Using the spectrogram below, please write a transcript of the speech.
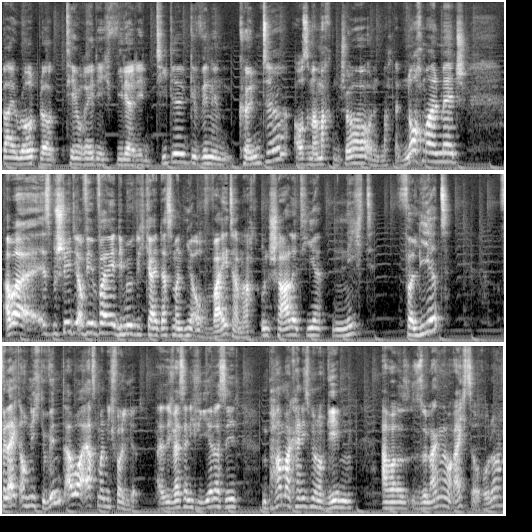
bei Roadblock theoretisch wieder den Titel gewinnen könnte. Außer man macht einen Draw und macht dann nochmal ein Match. Aber es besteht hier auf jeden Fall die Möglichkeit, dass man hier auch weitermacht und Charlotte hier nicht verliert. Vielleicht auch nicht gewinnt, aber erstmal nicht verliert. Also ich weiß ja nicht, wie ihr das seht. Ein paar Mal kann ich es mir noch geben, aber so langsam reicht es auch, oder?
